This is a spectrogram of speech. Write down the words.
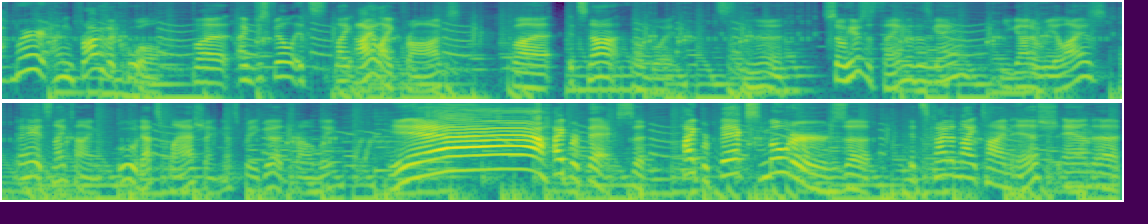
Frogbert? I mean, frogs are cool, but I just feel it's like I like frogs, but it's not. Oh boy. So here's the thing with this game. You gotta realize. Hey, it's nighttime. Ooh, that's flashing. That's pretty good, probably. Yeah! Hyperfix. Hyperfix motors. It's kind of nighttime-ish, and uh,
